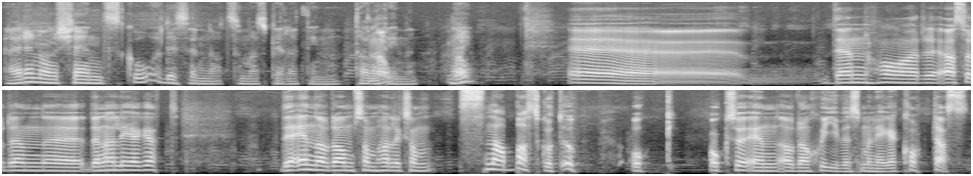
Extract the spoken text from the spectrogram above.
Är det någon känd skådis eller något som har spelat in, talat No. in den? No. Nej. Eh, den har, alltså den, eh, den har legat, det är en av dem som har liksom snabbast gått upp och också en av de skivor som har legat kortast.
